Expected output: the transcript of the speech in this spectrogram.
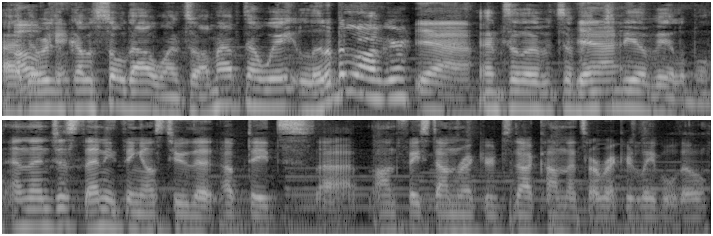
Uh, Oh, there was okay. a, was sold out one, so I'm gonna have to wait a little bit longer yeah. until it's eventually Yeah. available. And then just anything else too that updates uh, on facedownrecords.com. That's our record label. They'll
